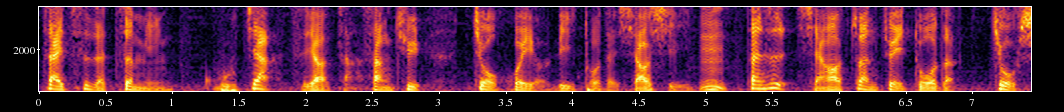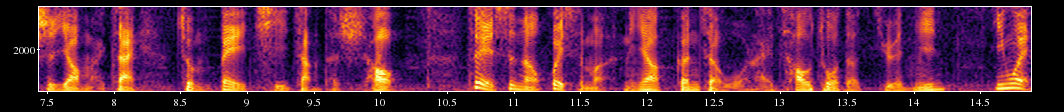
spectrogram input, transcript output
再次的证明股价只要涨上去就会有利多的消息，嗯，但是想要赚最多的就是要买在。准备起涨的时候，这也是呢为什么你要跟着我来操作的原因，因为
